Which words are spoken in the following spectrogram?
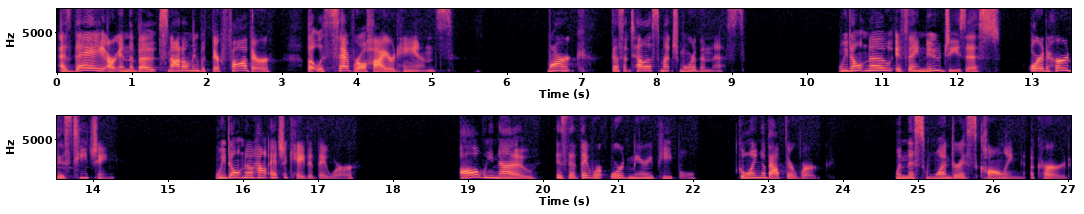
as they are in the boats not only with their father, but with several hired hands. Mark doesn't tell us much more than this. We don't know if they knew Jesus or had heard his teaching. We don't know how educated they were. All we know is that they were ordinary people going about their work when this wondrous calling occurred.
